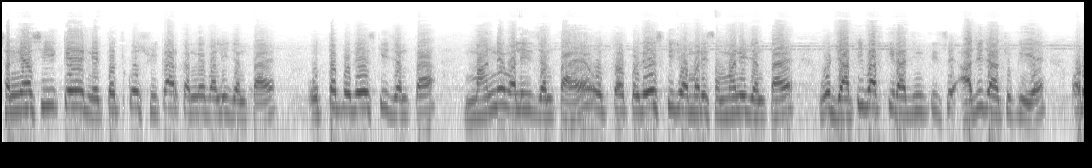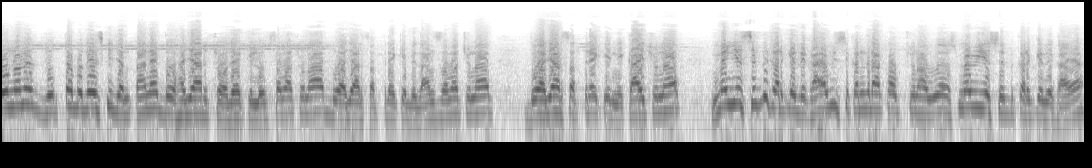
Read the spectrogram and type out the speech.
सन्यासी के नेतृत्व को स्वीकार करने वाली जनता है। उत्तर प्रदेश की जनता मानने वाली जनता है उत्तर प्रदेश की जो हमारी सम्मानी जनता है वो जातिवाद की राजनीति से आज जा चुकी है और उन्होंने उत्तर प्रदेश की जनता ने 2014 के लोकसभा चुनाव 2017 के विधानसभा चुनाव 2017 के निकाय चुनाव मैं ये सिद्ध करके दिखाया अभी सिकंदरा का उपचुनाव हुआ उसमें भी ये सिद्ध करके दिखाया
